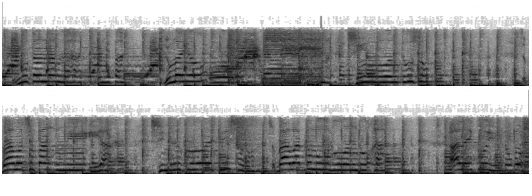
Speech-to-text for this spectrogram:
Limutan ang lahat Lumipat Lumayo. Sino ang tusok Sa bawat sampang umiiyak Sinil ko ay piso. Sa bawat tumulo ang dukha Alay ko yung dugo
